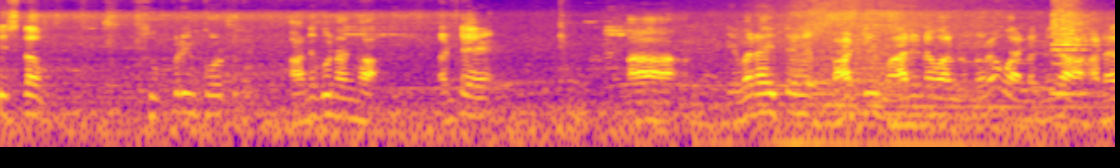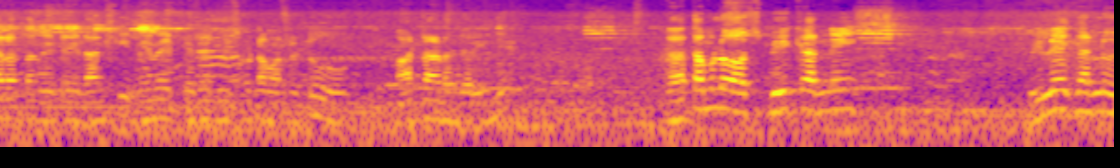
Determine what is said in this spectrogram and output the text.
ఇస్తాం. సుప్రీంకోర్టు అనుగుణంగా. అంటే ఎవరైతే పార్టీ మారిన వాళ్ళు ఉన్నారో వాళ్ళ మీద అనర్హత వేయడానికి మేమే చర్య తీసుకుంటాం అన్నట్టు మాట్లాడడం జరిగింది. గతంలో స్పీకర్ని విలేకరులు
